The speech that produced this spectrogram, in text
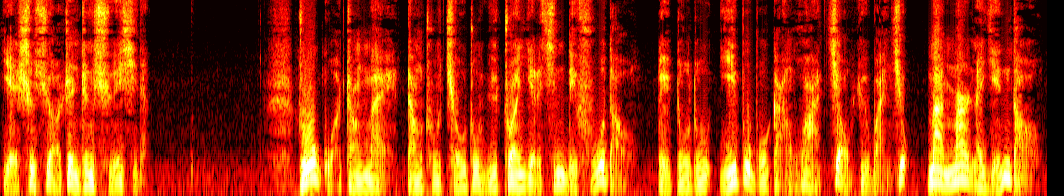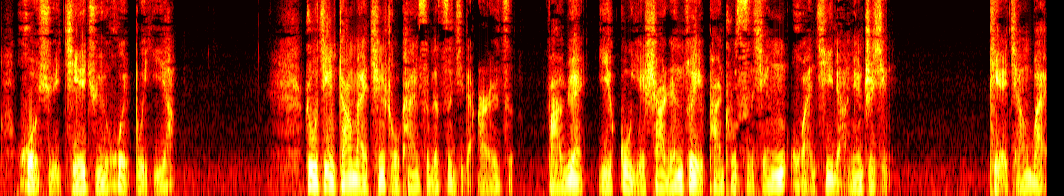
也是需要认真学习的。如果张麦当初求助于专业的心理辅导，对嘟嘟一步步感化、教育、挽救，慢慢来引导，或许结局会不一样。如今，张麦亲手砍死了自己的儿子，法院以故意杀人罪判处死刑，缓期两年执行。铁墙外，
